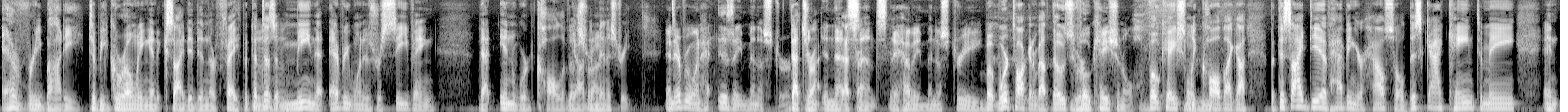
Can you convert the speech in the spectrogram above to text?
everybody to be growing and excited in their faith, but that doesn't mm-hmm. mean that everyone is receiving that inward call of That's God to ministry. And everyone ha- is a minister. That's in- right. In that That's right. sense, they have a ministry, But we're talking about those who are vocational. vocationally mm-hmm. called by God. But this idea of having your household, this guy came to me and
